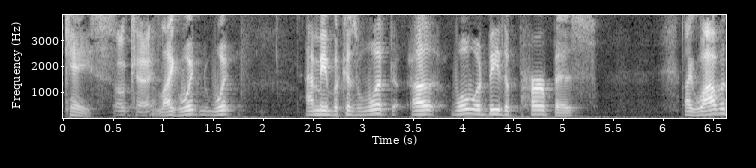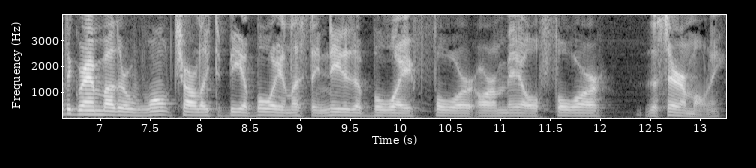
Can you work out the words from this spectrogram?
case Okay. like what what i mean because what uh, what would be the purpose like why would the grandmother want charlie to be a boy unless they needed a boy for or a male for the ceremony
